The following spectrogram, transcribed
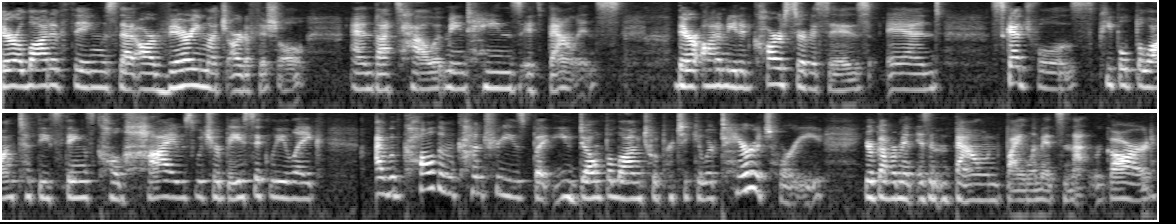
There are a lot of things that are very much artificial and that's how it maintains its balance. There are automated car services and schedules. People belong to these things called hives, which are basically like, I would call them countries, but you don't belong to a particular territory. Your government isn't bound by limits in that regard.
